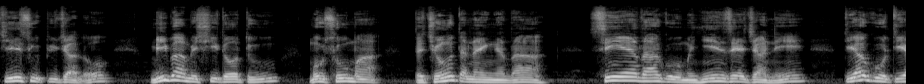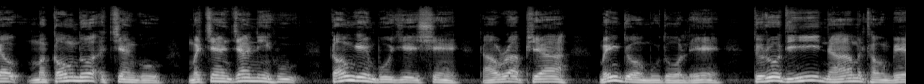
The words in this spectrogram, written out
ကျေးဇူးပြုကြလော့ မိဘမရှိသောသူ မုတ်ဆိုးမ တကြွတနိုင်ငံသားစင်းရဲသားကို မညှင်းဆဲကြနှင့် တယောက်ကိုတယောက် မကောင်းသောအကြံကို မကြံကြနှင့်ဟု ကောင်းကင်ဘုရားရှင်ဒါဝရဖျားမိန်တော်မူတော်လေသူတို့သည် နားမထောင်ဘဲ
